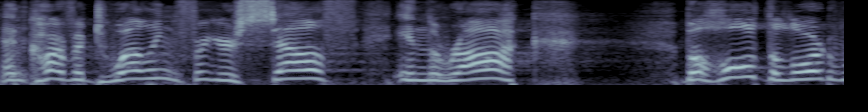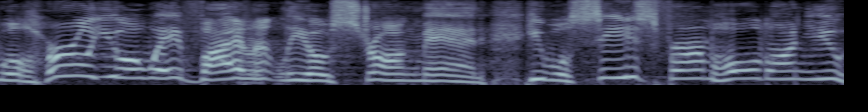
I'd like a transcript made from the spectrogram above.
and carve a dwelling for yourself in the rock. Behold, the Lord will hurl you away violently, O strong man. He will seize firm hold on you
